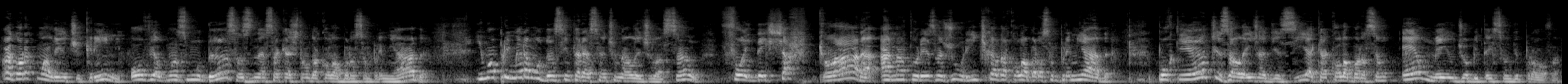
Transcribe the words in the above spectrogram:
agora com a lei anticrime, houve algumas mudanças nessa questão da colaboração premiada, e uma primeira mudança interessante na legislação foi deixar clara a natureza jurídica da colaboração premiada. Porque antes a lei já dizia que a colaboração é um meio de obtenção de prova.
